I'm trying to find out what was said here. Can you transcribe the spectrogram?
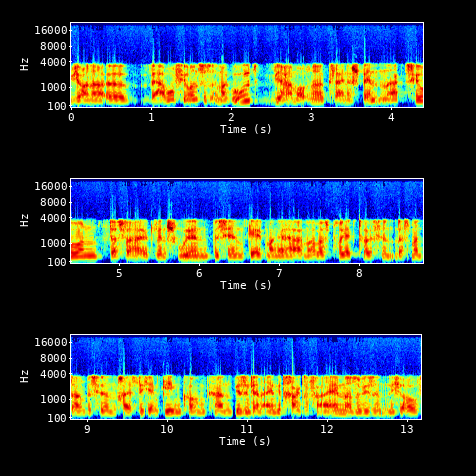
Ja, na, äh, Werbung für uns ist immer gut. Wir haben auch eine kleine Spendenaktion, dass wir halt, wenn Schulen ein bisschen Geldmangel haben, aber das Projekt toll finden, dass man da ein bisschen preislich entgegenkommen kann. Wir sind ja ein eingetragener Verein, also wir sind nicht auf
